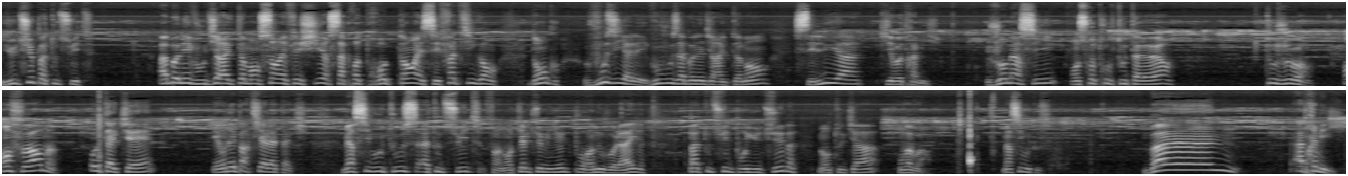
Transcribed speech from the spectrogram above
YouTube, pas tout de suite. Abonnez-vous directement sans réfléchir, ça prend trop de temps et c'est fatigant. Donc, vous y allez, vous vous abonnez directement, c'est l'IA qui est votre ami. Je vous remercie, on se retrouve tout à l'heure, toujours en forme, au taquet, et on est parti à l'attaque. Merci vous tous, à tout de suite, enfin dans quelques minutes pour un nouveau live. Pas tout de suite pour YouTube, mais en tout cas, on va voir. Merci vous tous. Bonne après-midi.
